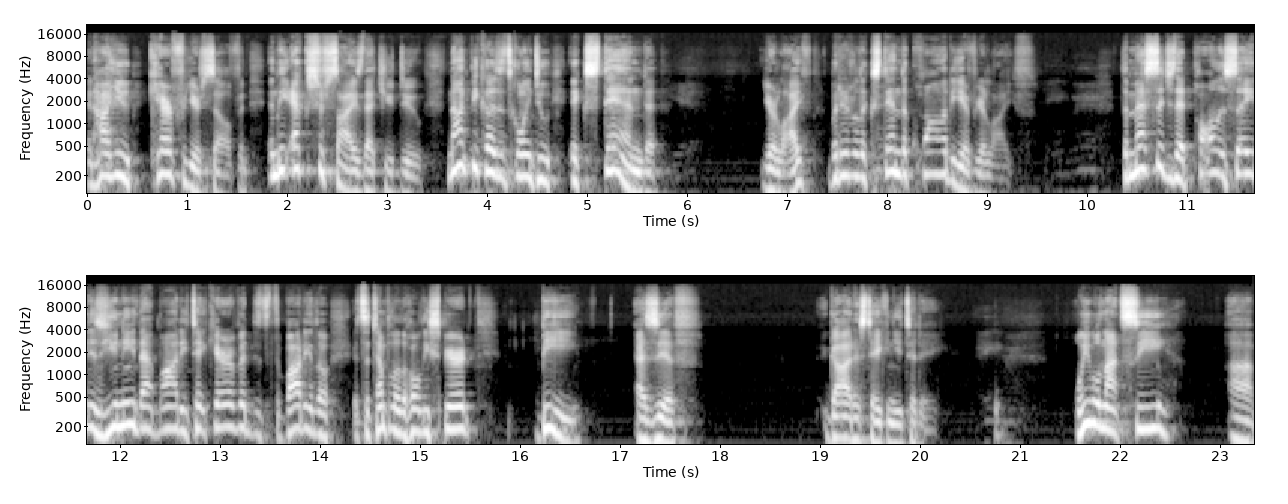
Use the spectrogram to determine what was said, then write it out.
and how you care for yourself and, and the exercise that you do. Not because it's going to extend your life, but it'll extend the quality of your life. The message that Paul is saying is you need that body, take care of it. It's the body of the it's the temple of the Holy Spirit. Be as if God has taken you today. We will not see uh,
